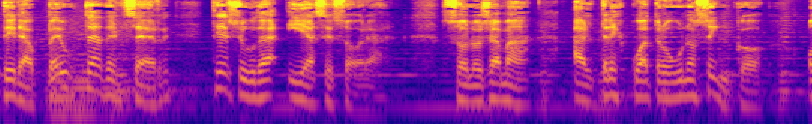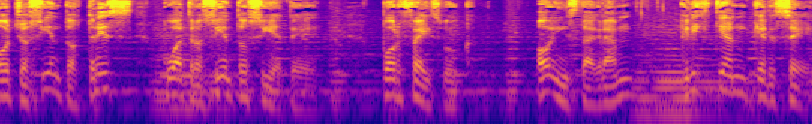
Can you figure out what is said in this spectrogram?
terapeuta del ser, te ayuda y asesora. Solo llama al 3415-803-407 por Facebook o Instagram Cristian Kersé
